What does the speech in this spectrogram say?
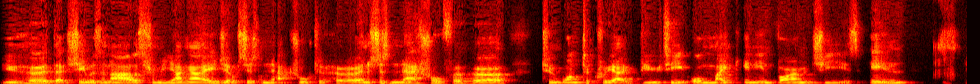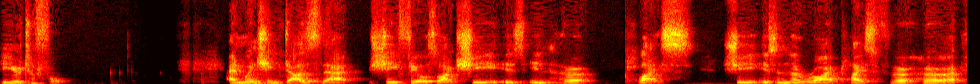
you heard that she was an artist from a young age. It was just natural to her. And it's just natural for her to want to create beauty or make any environment she is in beautiful. And when she does that, she feels like she is in her place. She is in the right place for her.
